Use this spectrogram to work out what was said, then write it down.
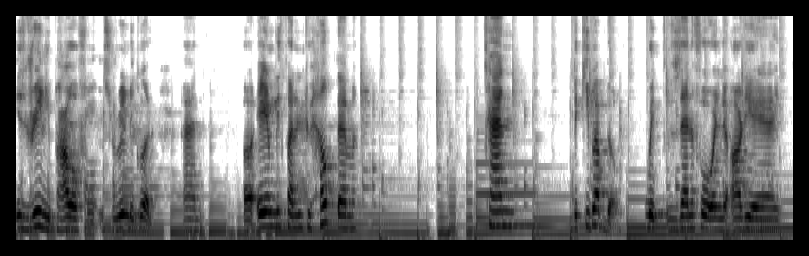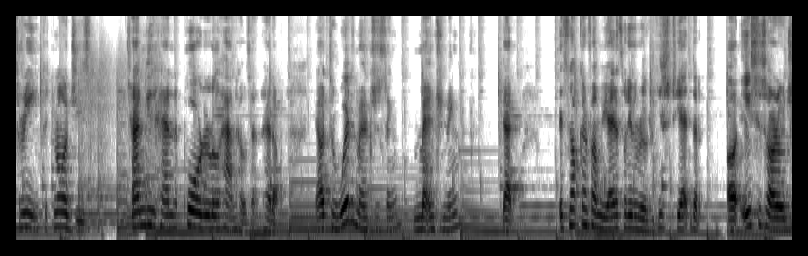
is really powerful. It's really good, and uh, AMD is planning to help them. Can they keep up though? With Zen 4 and the RDNA 3 technologies, Candy hand poor little handheld head up. Now it's worth mentioning mentioning that it's not confirmed yet, it's not even released yet that uh, Asus ROG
